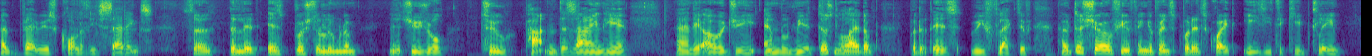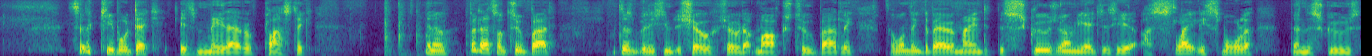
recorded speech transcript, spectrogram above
at various quality settings. So the lid is brushed aluminum in its usual two pattern design here, and the ROG emblem here doesn't light up, but it is reflective. Now it does show a few fingerprints, but it's quite easy to keep clean. So the keyboard deck is made out of plastic, you know, but that's not too bad. It doesn't really seem to show show that marks too badly. And one thing to bear in mind, the screws around the edges here are slightly smaller than the screws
